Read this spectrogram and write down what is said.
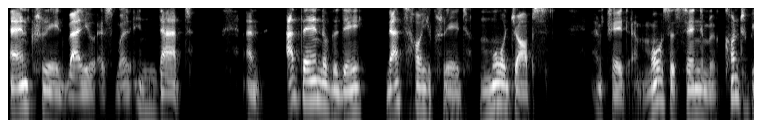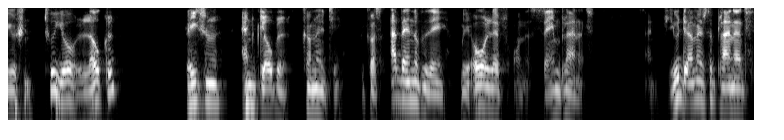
and create value as well in that. And at the end of the day, that's how you create more jobs and create a more sustainable contribution to your local, regional, and global community. Because at the end of the day, we all live on the same planet. And if you damage the planet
